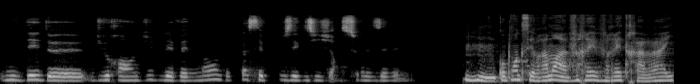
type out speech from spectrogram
une idée de du rendu de l'événement. Donc là, c'est plus exigeant sur les événements. Mmh on comprend que c'est vraiment un vrai, vrai travail.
